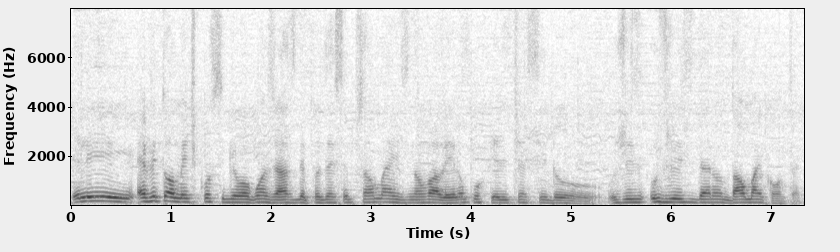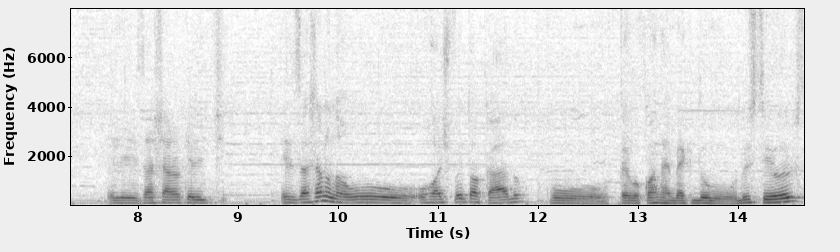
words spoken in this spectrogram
Ele eventualmente conseguiu algumas jardas depois da recepção, mas não valeram porque ele tinha sido. Os juízes, os juízes deram down my contact. Eles acharam que ele. Eles acharam não, o, o Rod foi tocado por, pelo cornerback do, do Steelers.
